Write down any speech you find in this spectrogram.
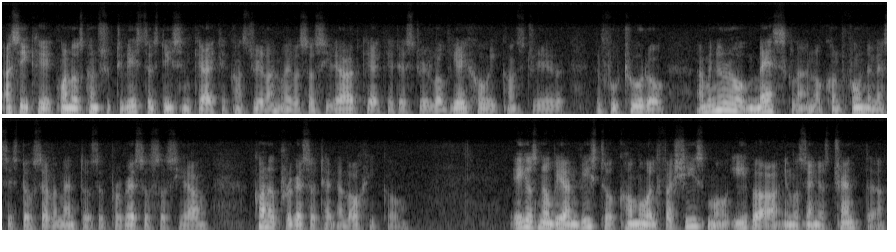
Así que cuando los constructivistas dicen que hay que construir la nueva sociedad, que hay que destruir lo viejo y construir el futuro, a menudo mezclan o confunden estos dos elementos, el progreso social con el progreso tecnológico. Ellos no habían visto cómo el fascismo iba en los años 30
